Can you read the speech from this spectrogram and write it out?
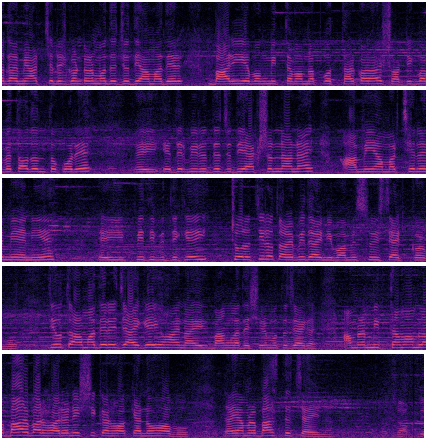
আগামী আটচল্লিশ ঘণ্টার মধ্যে যদি আমাদের বাড়ি এবং মিথ্যা মামলা প্রত্যাহার করা হয় সঠিকভাবে তদন্ত করে এই এদের বিরুদ্ধে যদি অ্যাকশন না নেয়, আমি আমার ছেলে মেয়ে নিয়ে এই পৃথিবী থেকেই চলে চিরতরে বিদায় নিব, আমি সুইসাইড করব। যেহেতু আমাদের এই জায়গায় হয় না, এই বাংলাদেশের মতো জায়গায়। আমরা মিথ্যা মামলা বারবার হয়রানির শিকার হওয়া কেন হব? তাই আমরা বাঁচতে চাই না। আচ্ছা আপনি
